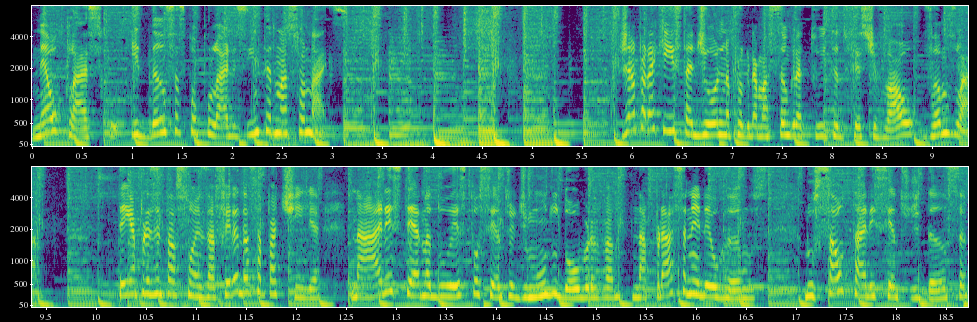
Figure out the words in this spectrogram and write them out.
neoclássico e danças populares internacionais. Já para quem está de olho na programação gratuita do festival, vamos lá! Tem apresentações na Feira da Sapatilha, na área externa do Expo Centro de Mundo Dobrava, na Praça Nereu Ramos, no Saltari Centro de Dança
